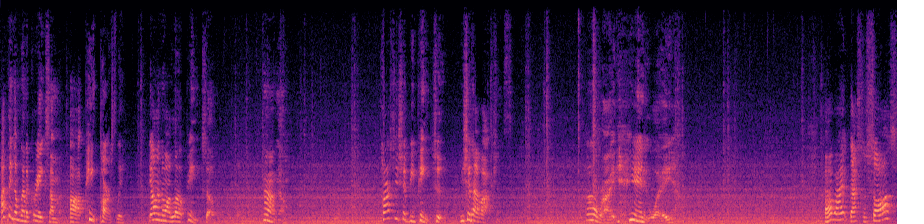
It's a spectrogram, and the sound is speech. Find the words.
I think I'm going to create some uh, pink parsley. Y'all know I love pink, so I don't know. Parsley should be pink too. We should have options. Alright, anyway. Alright, that's the sauce.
